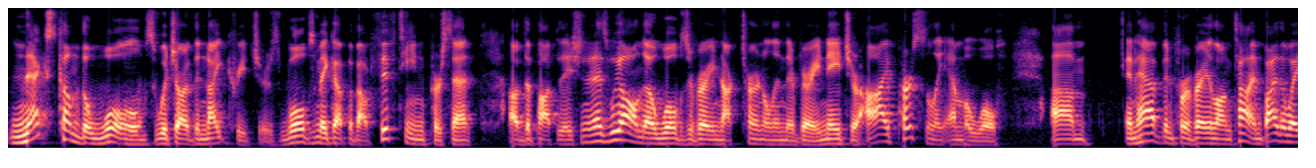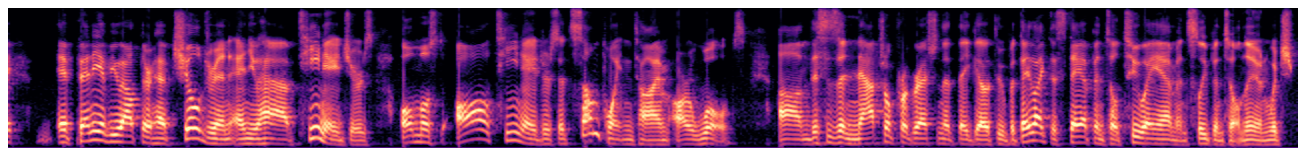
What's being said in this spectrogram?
next come the wolves, which are the night creatures. Wolves make up about 15% of the population. And as we all know, wolves are very nocturnal in their very nature. I personally am a wolf. Um, and have been for a very long time. By the way, if any of you out there have children and you have teenagers, almost all teenagers at some point in time are wolves. Um, this is a natural progression that they go through, but they like to stay up until 2 a.m. and sleep until noon, which,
